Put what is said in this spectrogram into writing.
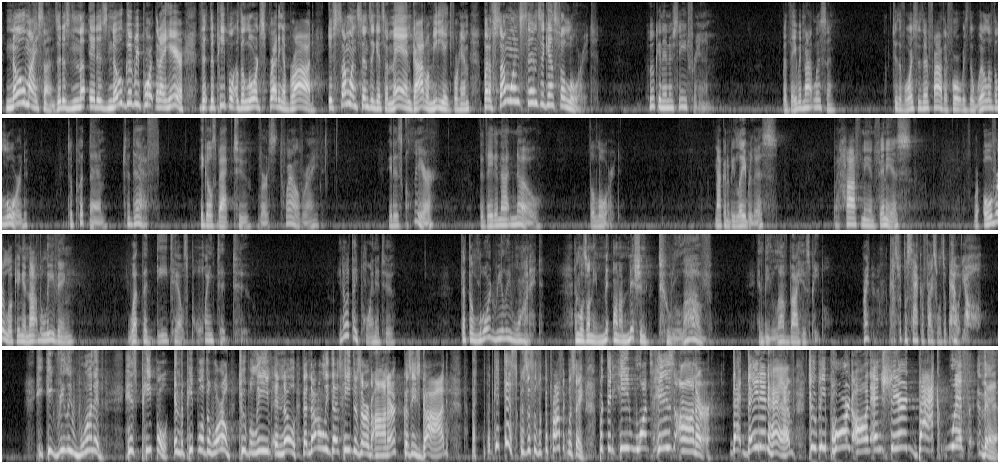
No, my sons, it is no, it is no good report that I hear that the people of the Lord spreading abroad. If someone sins against a man, God will mediate for him. But if someone sins against the Lord, who can intercede for him? But they would not listen to the voice of their father, for it was the will of the Lord to put them to death. It goes back to verse 12, right? It is clear that they did not know the Lord. I'm not going to belabor this, but Hophni and Phineas were overlooking and not believing what the details pointed to. You know what they pointed to? That the Lord really wanted and was on a, on a mission to love and be loved by his people, right? That's what the sacrifice was about, y'all. He, he really wanted his people and the people of the world to believe and know that not only does he deserve honor because he's God, but, but get this, because this is what the prophet was saying, but that he wants his honor that they didn't have to be poured on and shared back with them.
